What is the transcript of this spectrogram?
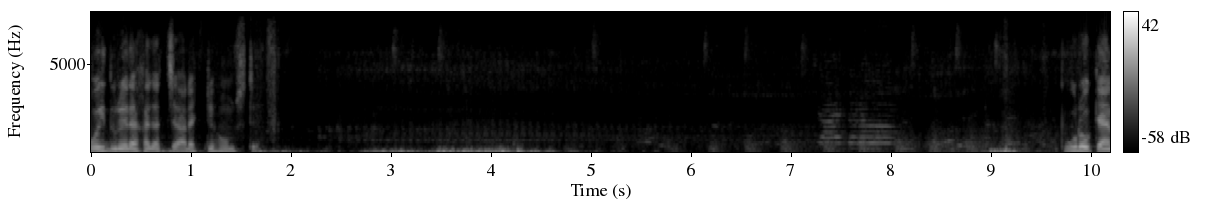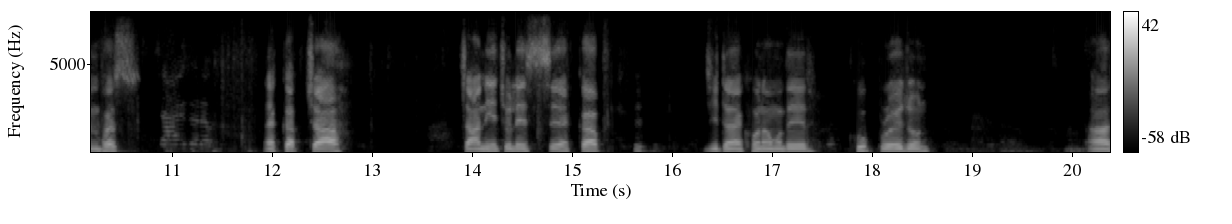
ওই দূরে দেখা যাচ্ছে আরেকটি হোমস্টে পুরো ক্যানভাস এক কাপ চা। চা নিয়ে চলে এসছে এক কাপ, যেটা এখন আমাদের খুব প্রয়োজন। আর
